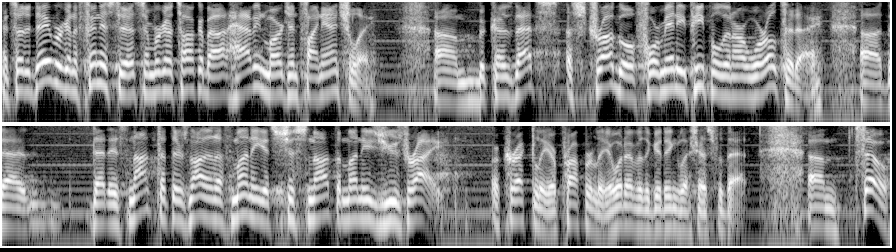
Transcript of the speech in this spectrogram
And so today we're going to finish this and we're going to talk about having margin financially. Um, because that's a struggle for many people in our world today. Uh, that that it's not that there's not enough money; it's just not the money's used right or correctly or properly or whatever the good English is for that. Um, so.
